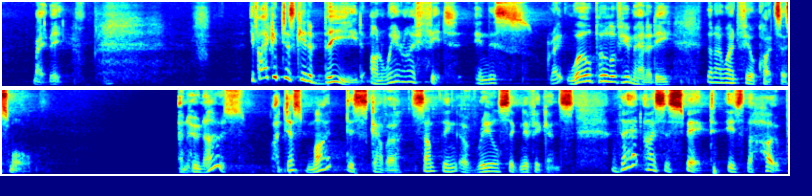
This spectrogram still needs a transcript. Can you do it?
maybe. If I could just get a bead on where I fit in this great whirlpool of humanity, then I won't feel quite so small. And who knows? I just might discover something of real significance. That, I suspect, is the hope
